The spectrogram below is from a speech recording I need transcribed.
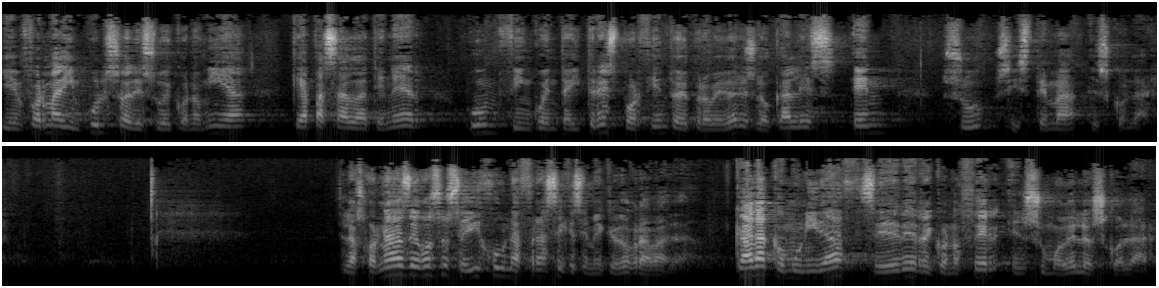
y en forma de impulso de su economía, que ha pasado a tener un 53% de proveedores locales en su sistema escolar. En las jornadas de gozo se dijo una frase que se me quedó grabada. Cada comunidad se debe reconocer en su modelo escolar.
